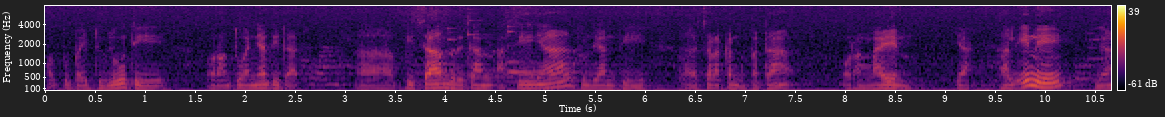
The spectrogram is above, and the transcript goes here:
waktu bayi dulu di orang tuanya tidak uh, bisa memberikan asinya kemudian diserahkan kepada orang lain ya hal ini ya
